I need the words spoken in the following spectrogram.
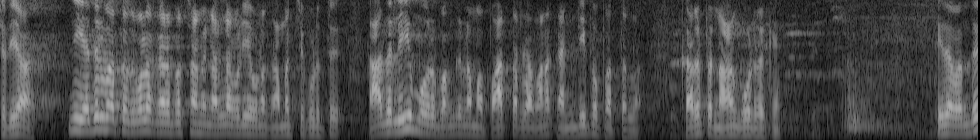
சரியா? நீ எதிர்பார்த்தது போல் கருப்பசாமி நல்லபடியாக உனக்கு அமைச்சு கொடுத்து அதுலேயும் ஒரு பங்கு நம்ம பார்த்துடலாமானா கண்டிப்பாக பார்த்துடலாம். கருப்பை நான் கூட இருக்கேன். இதை வந்து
